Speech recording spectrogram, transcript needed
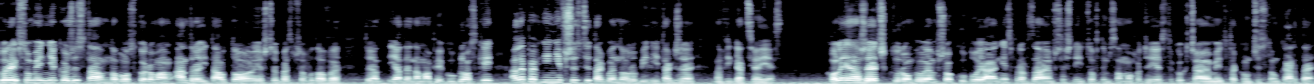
której w sumie nie korzystam, no bo skoro mam Android Auto jeszcze bezprzewodowe, to ja jadę na mapie googlowskiej, ale pewnie nie wszyscy tak będą robili, także nawigacja jest. Kolejna rzecz, którą byłem w szoku, bo ja nie sprawdzałem wcześniej, co w tym samochodzie jest, tylko chciałem mieć taką czystą kartę.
